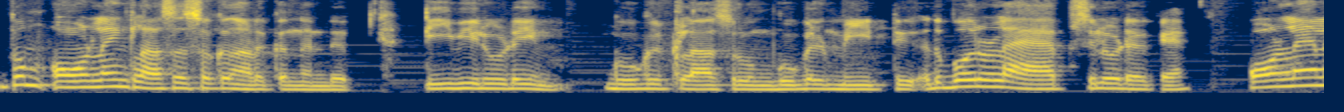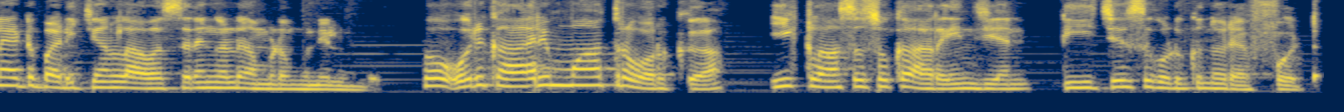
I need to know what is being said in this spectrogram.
ഇപ്പം ഓൺലൈൻ ക്ലാസ്സസ് ഒക്കെ നടക്കുന്നുണ്ട്. ടി വിയിലൂടെയും ഗൂഗിൾ ക്ലാസ് റൂം ഗൂഗിൾ മീറ്റ് അതുപോലുള്ള ആപ്സിലൂടെയൊക്കെ ഓൺലൈനായിട്ട് പഠിക്കാനുള്ള അവസരങ്ങൾ നമ്മുടെ മുന്നിലുണ്ട്. അപ്പോൾ ഒരു കാര്യം മാത്രം ഓർക്കുക ഈ ക്ലാസ്സസ് ഒക്കെ അറേഞ്ച് ചെയ്യാൻ ടീച്ചേഴ്സ് കൊടുക്കുന്ന ഒരു എഫേർട്ട്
